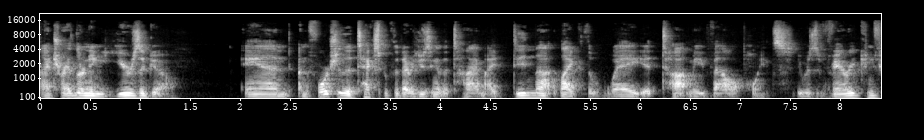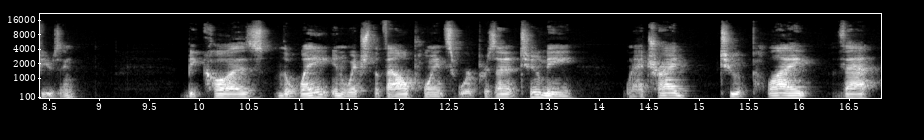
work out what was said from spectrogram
I tried learning years ago. And unfortunately, the textbook that I was using at the time, I did not like the way it taught me vowel points. It was very confusing because the way in which the vowel points were presented to me, when I tried to apply that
